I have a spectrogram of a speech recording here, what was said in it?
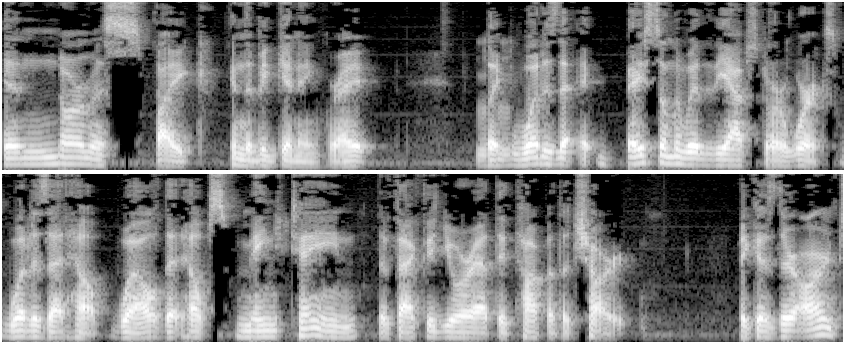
enormous spike in the beginning right? Like Mhm. what is that based on the way that the app store works what does that help? Well that helps maintain the fact that you are at the top of the chart. Because there aren't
